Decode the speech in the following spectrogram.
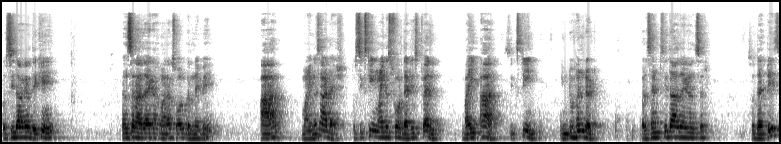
तो सीधा अगर देखें आंसर आ जाएगा हमारा सॉल्व करने पे आर माइनस आर डैश तो sixteen minus four that is twelve by R sixteen into hundred percent सीधा आ जाएगा answer so that is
